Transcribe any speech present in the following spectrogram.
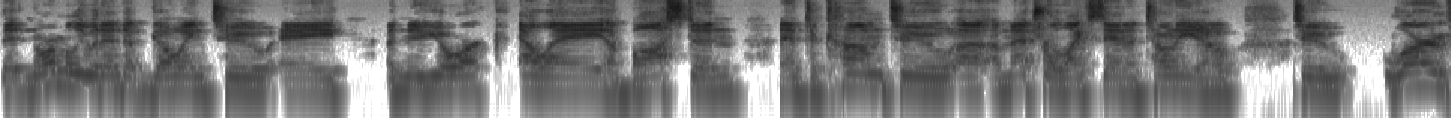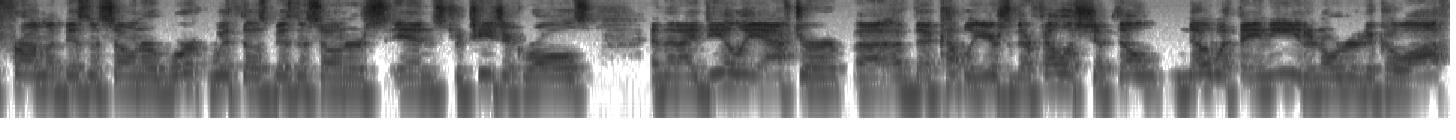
that normally would end up going to a a New York, LA, a Boston, and to come to a, a metro like San Antonio to learn from a business owner, work with those business owners in strategic roles. And then ideally, after uh, the couple of years of their fellowship, they'll know what they need in order to go off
